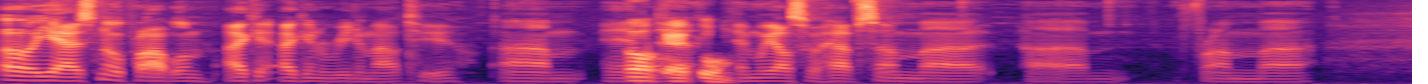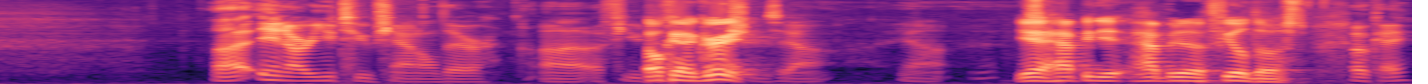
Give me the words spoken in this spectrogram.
Oh yeah, it's no problem. I can I can read them out to you. Um, and, okay, uh, cool. And we also have some uh, um, from uh, uh, in our YouTube channel there. Uh, a few. Okay, great. Questions. Yeah, yeah. Yeah, So- happy to happy to field those. Okay.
